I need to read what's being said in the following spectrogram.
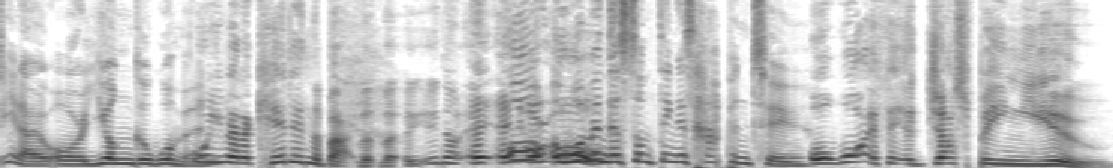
you know or a younger woman or you had a kid in the back that, that you know, a- a- or, a or- woman that something has happened to? Or what if it had just been you?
